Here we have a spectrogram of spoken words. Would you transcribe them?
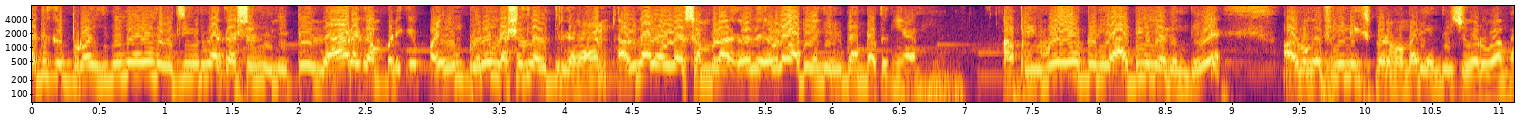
அதுக்கப்புறம் இனிமேல் இதை வச்சுருந்தா கஷ்டம் சொல்லிட்டு வேற கம்பெனிக்கு பெரும் பெரும் நஷ்டத்தில் எடுத்திருக்காங்க அதனால எவ்வளவு சம்பளம் எவ்வளவு அடி வாங்கியிருக்கான்னு பாத்துக்கங்க. அப்படி இவ்வளவு பெரிய அடியில இருந்து அவங்க ஃபீனிக்ஸ் பருவ மாதிரி எந்திரிச்சு வருவாங்க.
